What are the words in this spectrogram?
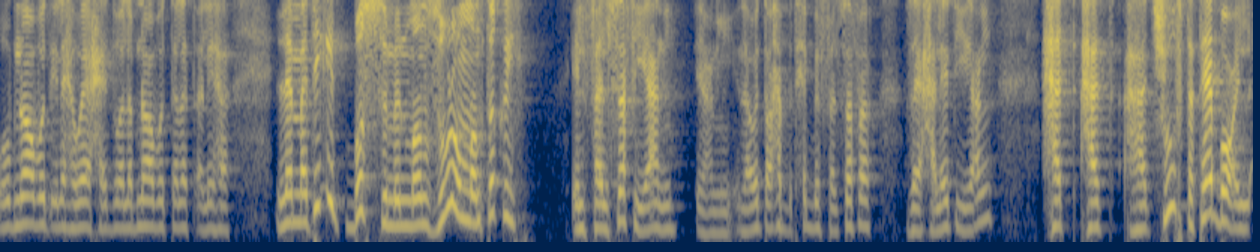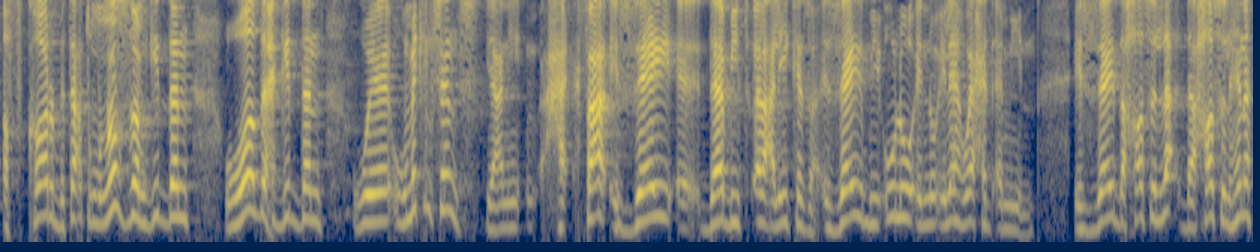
وبنعبد إله واحد ولا بنعبد ثلاث آلهة. لما تيجي تبص من منظوره المنطقي الفلسفي يعني يعني لو انت واحد بتحب الفلسفة زي حالاتي يعني هت هت هتشوف تتابع الأفكار بتاعته منظم جدا وواضح جدا وميكينج سنس يعني إزاي ده بيتقال عليه كذا إزاي بيقولوا إنه إله واحد أمين إزاي ده حاصل؟ لا ده حاصل هنا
